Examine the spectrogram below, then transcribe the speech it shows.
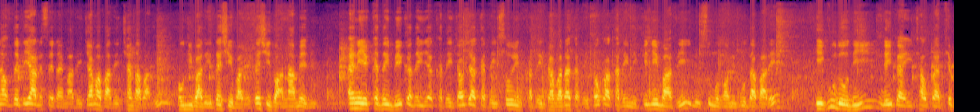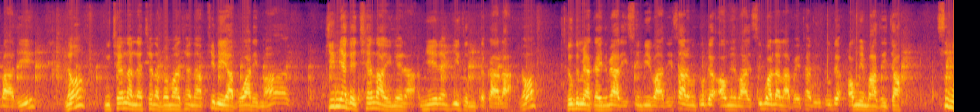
နောက်အသက်120တိုင်ပါစီကျမ်းပါပါစီချမ်းသာပါစီဘုန်းကြီးပါစီအသက်ရှိပါစီအသက်ရှိတော့အနာမဲ့ပြီအန်ဒီခတ်သိမ်းဘေးခတ်သိမ်းရခတ်သိမ်းကြောက်ကြခတ်သိမ်းဆိုရင်ခတ်သိမ်းဘာဘာဒခတ်သိမ်းတောကခတ်သိမ်းနေကင်းချင်းပါစီလို့စုမကောင်းနေပို့တတ်ပါတယ် ဤကုသိုလ်သည်နိဗ္ဗာန်ဤထောက်ပံ့ဖြစ်ပါသည်နော်လူချမ်းသာနဲ့ချမ်းသာဗမာချမ်းသာဖြစ်ရဘဝတွေမှာကြီးမြတ်တဲ့ချမ်းသာတွေနဲ့ဒါအမြဲတမ်းပြည့်စုံပြီးတကာလနော်လူသမျှဂိုင်သမျှတွေအစဉ်ပြေပါစေစတော့တိုးတက်အောင်မြင်ပါစေစီးပွားလက်လာပဲထပ်တူတိုးတက်အောင်မြင်ပါစေကြောင်းစုမ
